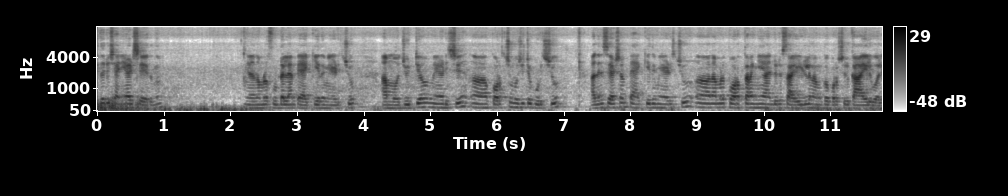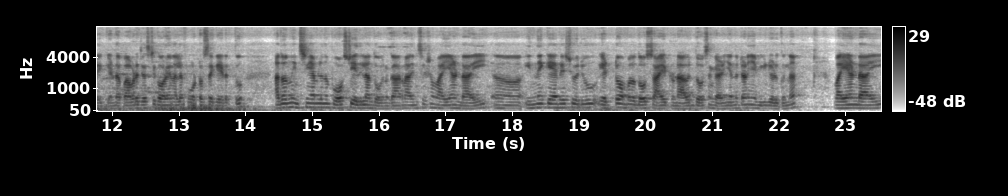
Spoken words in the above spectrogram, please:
ഇതൊരു ശനിയാഴ്ചയായിരുന്നു. നമ്മൾ ഫുഡെല്ലാം പാക്ക് ചെയ്ത് മേടിച്ചു. ആ മൊജുറ്റോ മേടിച്ച് കുറച്ച് മൊജുറ്റോ കുടിച്ചു. അതിനുശേഷം പാക്ക് ചെയ്ത് മേടിച്ചു. നമ്മൾ പുറത്തിറങ്ങി അതിന്റെ ഒരു സൈഡിൽ നമുക്ക് കുറച്ചൊരു കായൽ പോലെയൊക്കെ ഉണ്ട്. അപ്പോൾ അവിടെ ജസ്റ്റ് കുറേ നല്ല ഫോട്ടോസൊക്കെ എടുത്തു. അതൊന്നും ഇൻസ്റ്റാഗ്രാമിലൊന്നും പോസ്റ്റ് ചെയ്തില്ലാന്ന് തോന്നുന്നു. കാരണം അതിനുശേഷം വയ്യാണ്ടായി. ഇന്നേക്ക് ഏകദേശം ഒരു എട്ടോ ഒമ്പതോ ദിവസം ആയിട്ടുണ്ട്. ആ ഒരു ദിവസം കഴിഞ്ഞ് എന്നിട്ടാണ് ഞാൻ വീഡിയോ എടുക്കുന്നത്. വയ്യാണ്ടായി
